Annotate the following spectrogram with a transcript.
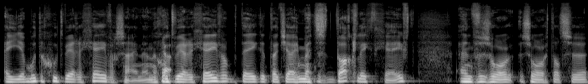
en je moet een goed werkgever zijn. En een goed ja. werkgever betekent dat jij mensen daglicht geeft en zorgt dat ze,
